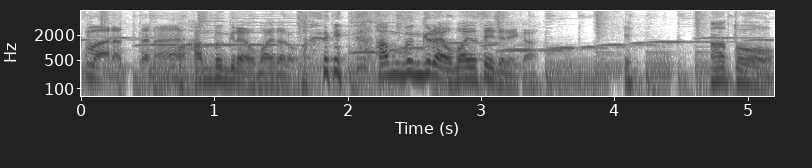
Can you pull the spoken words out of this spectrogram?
笑ったあな半分ぐらいお前だろ。半分ぐらいお前のせいじゃねえか。あと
